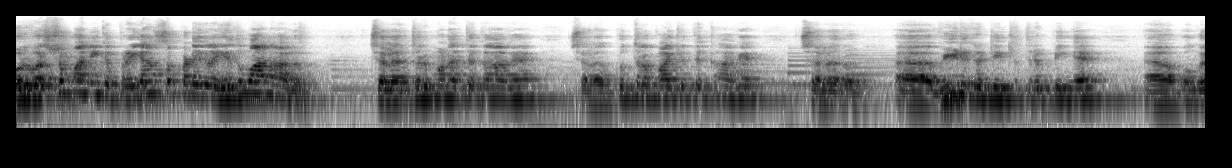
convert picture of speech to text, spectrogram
ஒரு வருஷமா நீங்க பிரயாசப்படுகிற எதுவானாலும் சிலர் திருமணத்துக்காக சிலர் புத்திர பாக்கியத்துக்காக சிலர் வீடு கட்டிட்டு இருப்பீங்க உங்க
